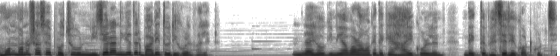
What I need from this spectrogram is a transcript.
এমন মানুষ আছে প্রচুর, নিজেরা নিজেদের বাড়ি তৈরি করে ফেলে। যাই হোক, ইনি আবার আমাকে দেখে হাই করলেন, দেখতে পেয়েছে রেকর্ড করছি।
